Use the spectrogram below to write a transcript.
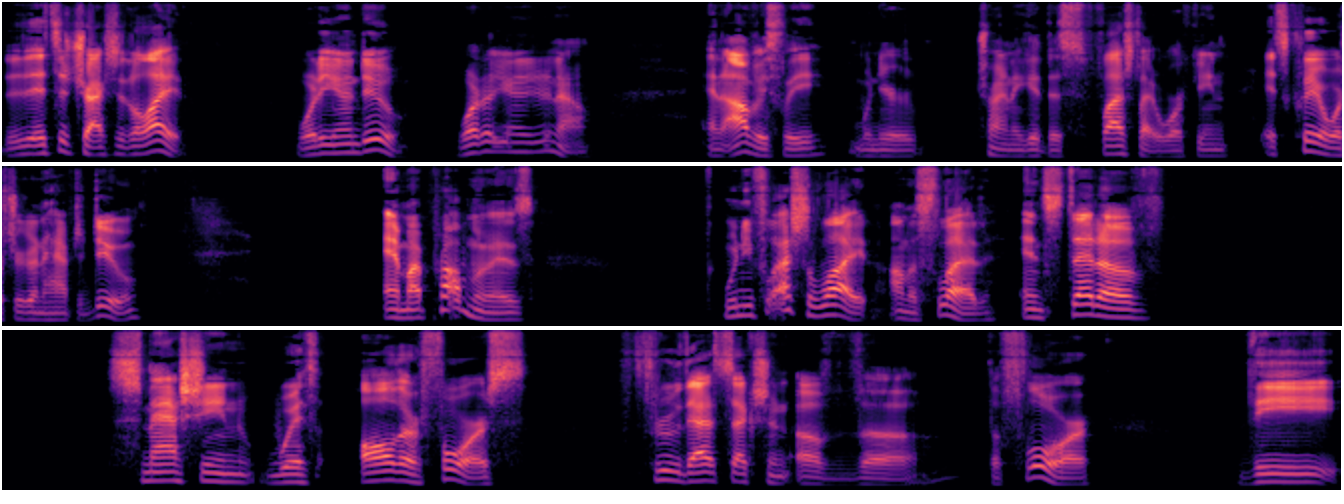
it's attracted to light. What are you going to do? What are you going to do now? And obviously, when you're trying to get this flashlight working, it's clear what you're going to have to do. And my problem is when you flash the light on the sled, instead of smashing with all their force through that section of the the floor, the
